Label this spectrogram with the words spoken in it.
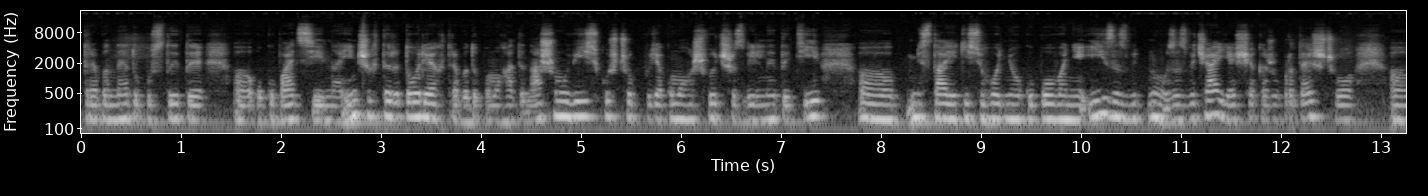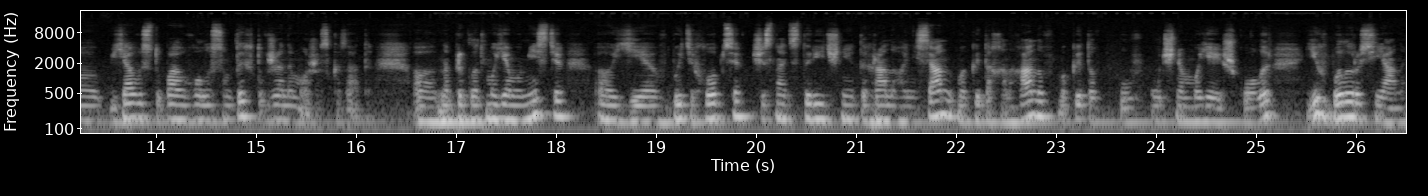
треба не допустити е, окупації на інших територіях, треба допомагати нашому війську, щоб якомога швидше звільнити ті е, міста, які сьогодні окуповані. І ну, зазвичай я ще кажу про те, що е, я виступаю голосом тих, хто вже не може сказати. Наприклад, в моєму місті є вбиті хлопці, 16-річні Тигран Оганісян, Микита Ханганов. Микита був учнем моєї школи. Їх вбили росіяни,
